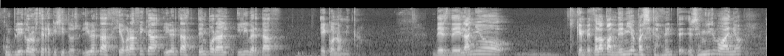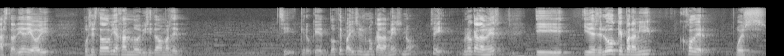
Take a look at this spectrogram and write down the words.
cumplir con los tres requisitos. Libertad geográfica, libertad temporal y libertad económica. Desde el año que empezó la pandemia, básicamente, ese mismo año, hasta el día de hoy, pues he estado viajando, he visitado más de... Sí, creo que 12 países, uno cada mes, ¿no? Sí, uno cada mes. Y, desde luego que para mí, joder, pues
